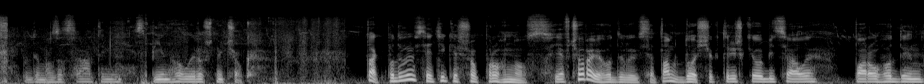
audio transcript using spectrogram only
Будемо засирати мій спінговий рушничок. Так, подивився тільки що прогноз. Я вчора його дивився, там дощик трішки обіцяли пару годин.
